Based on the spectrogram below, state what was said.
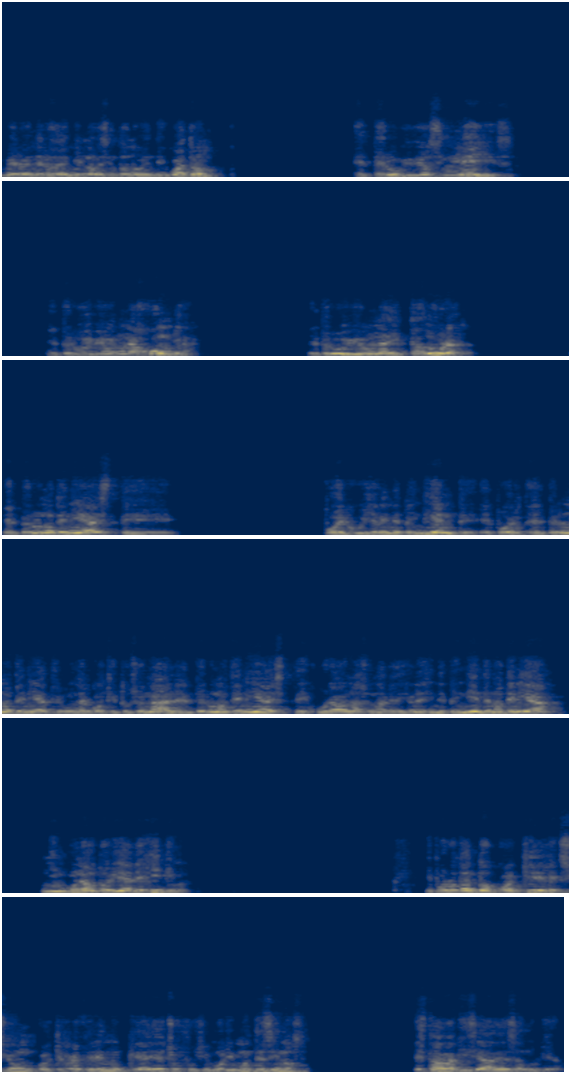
1 de enero de 1994, el Perú vivió sin leyes. El Perú vivió en una jungla. El Perú vivió en una dictadura. El Perú no tenía este poder judicial independiente. El, Perú no tenía tribunal constitucional. El Perú no tenía este jurado nacional de elecciones independiente. No tenía ninguna autoridad legítima. Y por lo tanto, cualquier elección, cualquier referéndum que haya hecho Fujimori y Montesinos, estaba viciada de esa nulidad.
